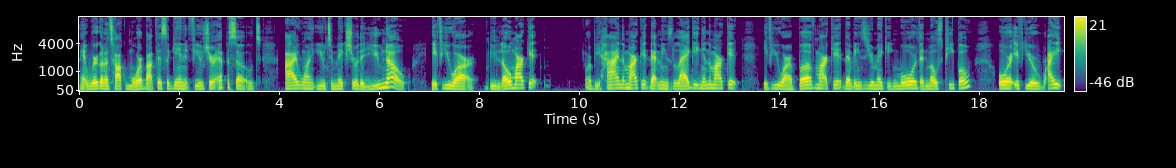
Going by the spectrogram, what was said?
and we're going to talk more about this again in future episodes I want you to make sure that you know if you are below market or behind the market, that means lagging in the market. If you are above market, that means you're making more than most people. Or if you're right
